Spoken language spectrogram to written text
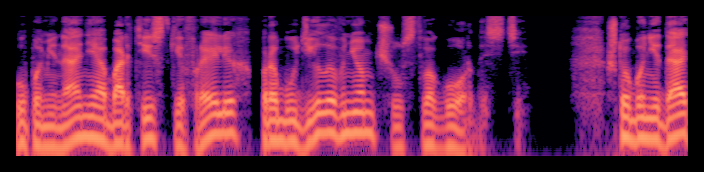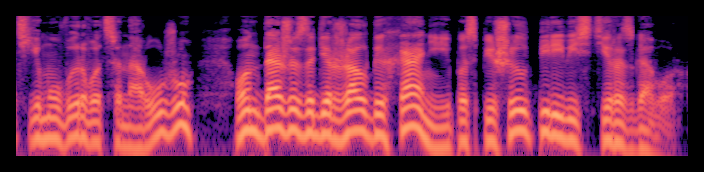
Упоминание об артистке Фрейлих пробудило в нем чувство гордости. Чтобы не дать ему вырваться наружу, он даже задержал дыхание и поспешил перевести разговор.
